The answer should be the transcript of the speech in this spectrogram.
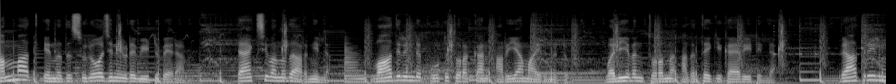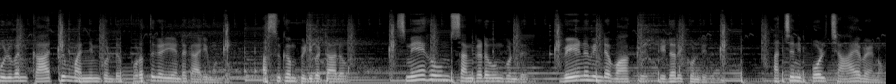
അമ്മാത് എന്നത് സുലോചനയുടെ വീട്ടുപേരാണ്. ടാക്സി വന്നത് അറിഞ്ഞില്ല. വാതിലിന്റെ പൂട്ട് തുറക്കാൻ അറിയാമായിരുന്നിട്ടും വലിയവൻ തുറന്ന് അകത്തേക്ക് കയറിയിട്ടില്ല. രാത്രിയിൽ മുഴുവൻ കാറ്റും മഞ്ഞും കൊണ്ട് പുറത്തു കഴിയേണ്ട കാര്യമുണ്ടോ? അസുഖം പിടിപെട്ടാലോ? സ്നേഹവും സങ്കടവും കൊണ്ട് വേണുവിന്റെ വാക്ക് ഇടറിക്കൊണ്ടിരുന്നു. അച്ഛൻ ഇപ്പോൾ ചായ വേണോ?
